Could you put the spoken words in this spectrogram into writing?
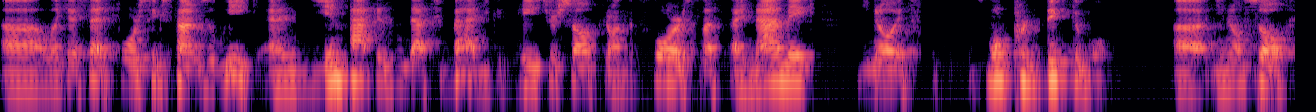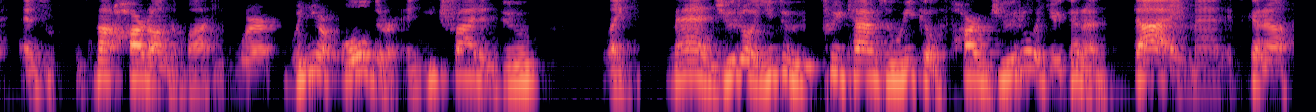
uh, like I said, four, six times a week, and the impact isn't that too bad. You can pace yourself. You're on the floor. It's less dynamic. You know, it's it's, it's more predictable. Uh, you know, so and it's, it's not hard on the body. Where when you're older and you try to do like man judo, you do three times a week of hard judo, you're gonna die, man. It's gonna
